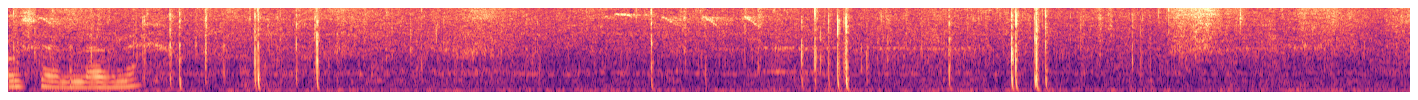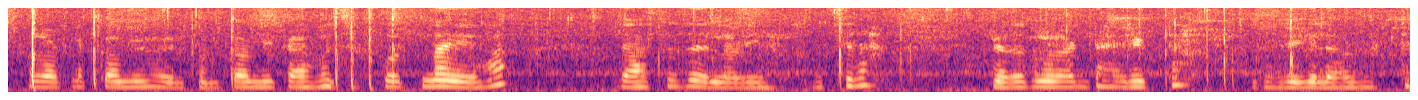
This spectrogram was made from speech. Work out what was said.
पाऊस यायला लागलाय. मला वाटलं कमी होईल पण कमी काय होत होत नाही हा. जास्तच यायला लागलं. चला नाही तर तुम्हाला डायरेक्ट घरी गेल्यावर भेटते.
